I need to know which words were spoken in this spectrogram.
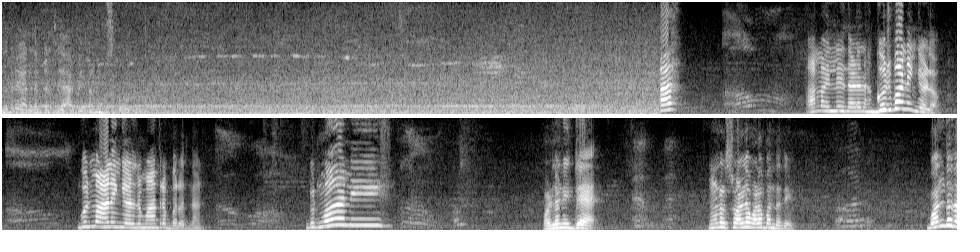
ಮಲಗಿದ್ರೆ ಎಲ್ಲ ಕೆಲಸ ಯಾರು ಬೇಕಾದ್ರೂ ಮುಗಿಸ್ಕೋಬೋದು ಅಮ್ಮ ಇಲ್ಲೇ ಇದ್ದಾಳಲ್ಲ. ಗುಡ್ ಮಾರ್ನಿಂಗ್ ಹೇಳು. ಗುಡ್ ಮಾರ್ನಿಂಗ್ ಹೇಳಿದ್ರೆ ಮಾತ್ರ ಬರೋದು ನಾನು. ಗುಡ್ ಮಾರ್ನಿಂಗ್ ಒಳ್ಳೆ ನಿದ್ದೆ ನೋಡು, ಸೊಳ್ಳೆ ಒಳ ಬಂದದೆ. ಬಂದದ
